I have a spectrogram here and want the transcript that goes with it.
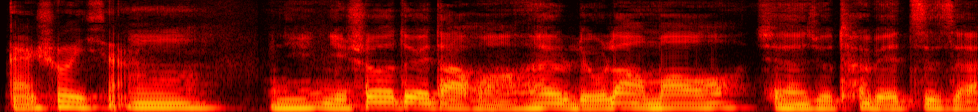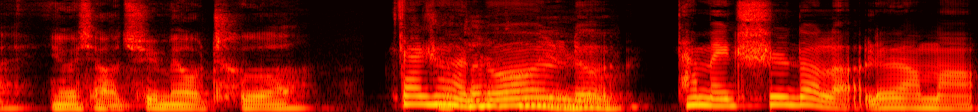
感受一下。嗯，你你说的对，大黄。还有流浪猫，现在就特别自在，因为小区没有车。但是很多流它没吃的了，流浪猫。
